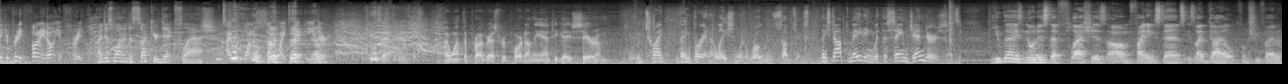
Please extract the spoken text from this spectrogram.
Think you're pretty funny, don't you, freak? I just wanted to suck your dick, Flash. I would want to suck my dick either. Kick that, man. I want the progress report on the anti-gay serum. We tried vapor inhalation with rodent subjects. They stopped mating with the same genders. You guys notice that Flash's um, fighting stance is like Guile from Street Fighter?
